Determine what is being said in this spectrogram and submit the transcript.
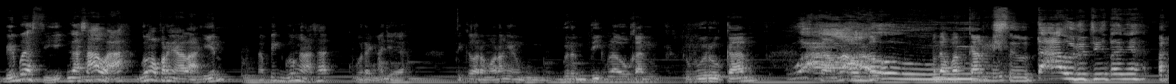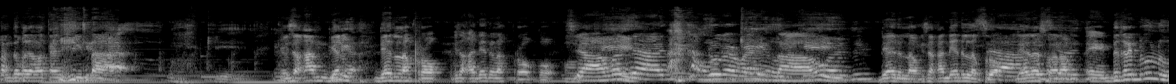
bebas sih. Nggak salah. Gue nggak pernah nyalahin. Tapi gue ngerasa kurang aja ya. Ketika orang-orang yang berhenti melakukan keburukan wow Karena untuk mendapatkan itu. tahu tuh ceritanya. Untuk mendapatkan cinta misalkan dia Iya. dia adalah pro misalkan dia adalah perokok. Siapa sih anjing? Gue gak pengen tahu anjing. Dia adalah misalkan dia adalah pro Siapa dia adalah seorang anjing? eh dengerin dulu.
